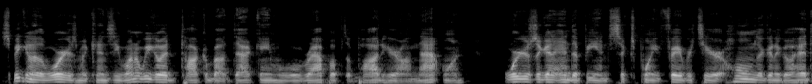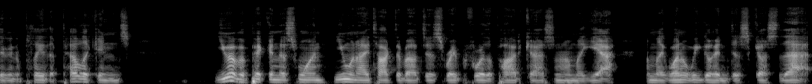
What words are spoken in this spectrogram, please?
Speaking of the Warriors, Mackenzie, why don't we go ahead and talk about that game? We'll wrap up the pod here on that one. Warriors are going to end up being six point favorites here at home. They're going to go ahead. They're going to play the Pelicans. You have a pick in this one. You and I talked about this right before the podcast, and I'm like, yeah. I'm like, why don't we go ahead and discuss that?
